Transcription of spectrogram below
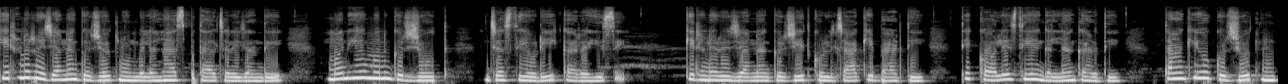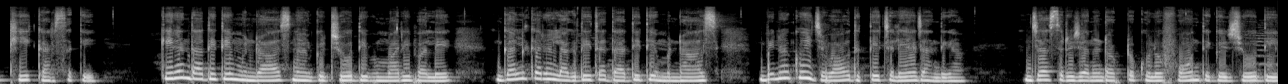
ਕਿਰਨ ਰੋਜ਼ਾਨਾ ਗੁਰਜੋਤ ਨੂੰ ਮਿਲਣ ਹਸਪਤਾਲ ਚਲੀ ਜਾਂਦੀ। ਮਨ ਹੀ ਮਨ ਗੁਰਜੋਤ, ਜਸ ਦੀ ਉਡੀਕ ਕਰ ਰਹੀ ਸੀ। ਕਿਰਨ ਰੋਜ਼ਾਨਾ ਗੁਰਜੀਤ ਕੋਲ ਜਾ ਕੇ ਬੈਠਦੀ ਤੇ ਕਾਲਜ ਦੀਆਂ ਗੱਲਾਂ ਕਰਦੀ ਤਾਂ ਕਿ ਉਹ ਗੁਰਜੋਤ ਨੂੰ ਠੀਕ ਕਰ ਸਕੇ। ਕਿਰਨ ਦਾਦੀ ਤੇ ਮਨਰਾਜ ਨਾਲ ਗੁਰਜੋਤ ਦੀ ਬਿਮਾਰੀ ਵਾਲੇ ਗੱਲ ਕਰਨ ਲੱਗਦੀ ਤਾਂ ਦਾਦੀ ਤੇ ਮਨਰਾਜ ਬਿਨਾਂ ਕੋਈ ਜਵਾਬ ਦਿੱਤੇ ਚਲੀਆਂ ਜਾਂਦੀਆਂ। ਜਸ ਰੋਜ਼ਾਨਾ ਡਾਕਟਰ ਕੋਲੋਂ ਫੋਨ ਤੇ ਗੁਰਜੋਤ ਦੀ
